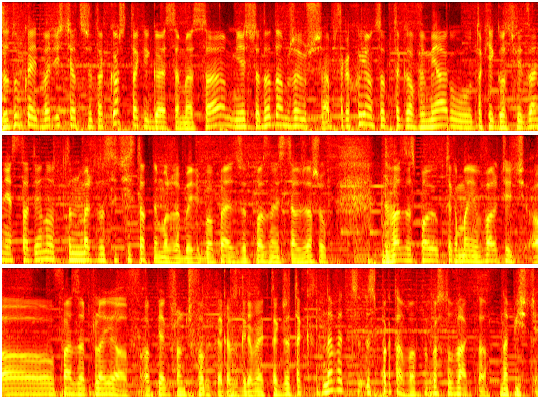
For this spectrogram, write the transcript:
Złotówka i 23 to koszt takiego SMS-a. Jeszcze dodam, że już abstrahując od tego wymiaru takiego zwiedzania stadionu, ten mecz dosyć istotny może być, bo PSG Poznań Stal Rzeszów, dwa zespoły, które mają walczyć o fazę play-off, o pierwszą czwórkę rozgrywek, także tak nawet sportowo, po prostu warto. Napiszcie.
